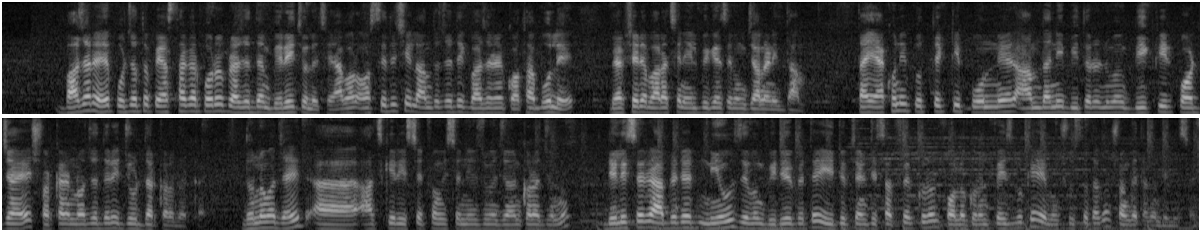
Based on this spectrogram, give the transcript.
বাজারে পর্যাপ্ত পেঁয়াজ থাকার পরেও পেঁয়াজের দাম বেড়েই চলেছে। আবার অস্থিতিশীল আন্তর্জাতিক বাজারের কথা বলে ব্যবসায়ীরা বাড়াচ্ছেন এলপি গ্যাস এবং জ্বালানির দাম। তাই এখনই প্রত্যেকটি পণ্যের আমদানি, বিতরণ এবং বিক্রির পর্যায়ে সরকারের নজরদারি জোরদার করা দরকার। ধন্যবাদ, জাহিদ। আজকের স্টেট ফ্রম স্টার নিউজ রুমে জয়েন করার জন্য ডেলি স্টারের আপডেটেড নিউজ এবং ভিডিও পেতে ইউটিউব চ্যানেলটি সাবস্ক্রাইব করুন ফলো করুন ফেসবুকে এবং সুস্থ থাকুন, সঙ্গে থাকুন ডেলি স্টার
